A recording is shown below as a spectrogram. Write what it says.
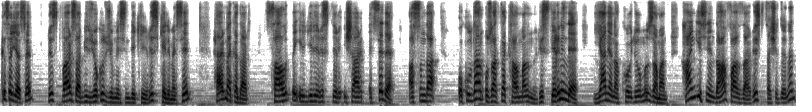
Kısacası risk varsa biz yokuz cümlesindeki risk kelimesi her ne kadar sağlıkla ilgili riskleri işaret etse de aslında okuldan uzakta kalmanın risklerinin de yan yana koyduğumuz zaman hangisinin daha fazla risk taşıdığının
